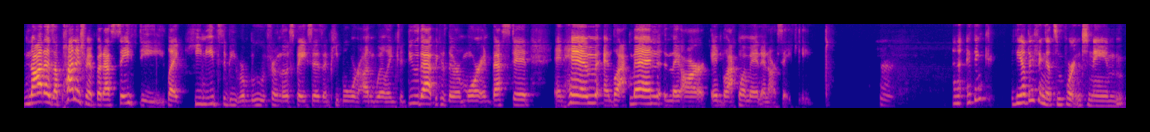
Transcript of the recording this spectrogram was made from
not as a punishment, but as safety. Like he needs to be removed from those spaces, and people were unwilling to do that because they were more invested in him and Black men than they are in Black women and our safety. Sure. And I think the other thing that's important to name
